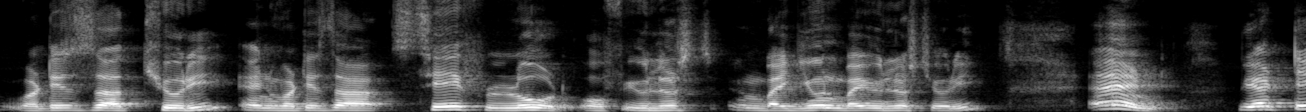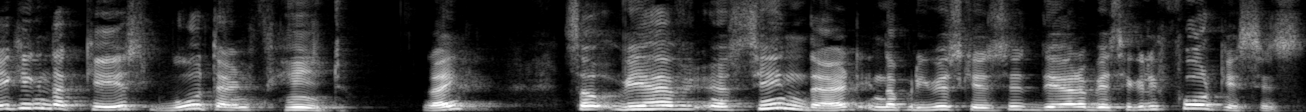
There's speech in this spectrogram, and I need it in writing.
What is the theory and what is the safe load of Euler's by given by Euler's theory and we are taking the case both ends hinged right. So we have uh, seen that in the previous cases there are basically four cases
